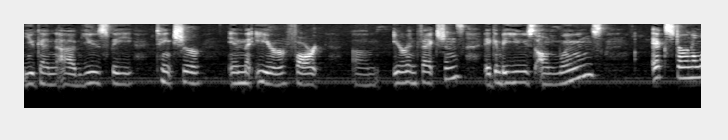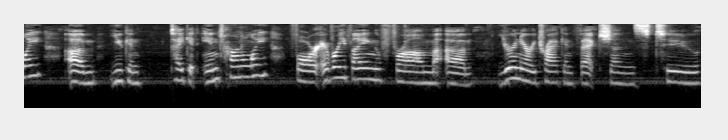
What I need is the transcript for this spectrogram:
You can uh, use the tincture in the ear for um, ear infections. It can be used on wounds. Externally, um, you can take it internally for everything from um, urinary tract infections to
